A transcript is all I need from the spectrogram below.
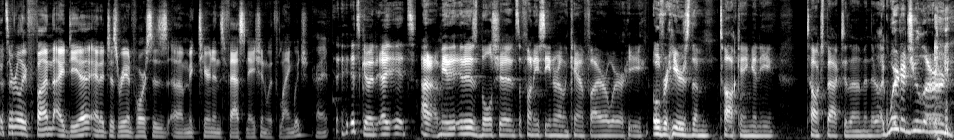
it's a really fun idea, and it just reinforces uh, McTiernan's fascination with language. Right? It's good. It's I don't know. I mean, it is bullshit. It's a funny scene around the campfire where he overhears them talking and he talks back to them and they're like, "Where did you learn?"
